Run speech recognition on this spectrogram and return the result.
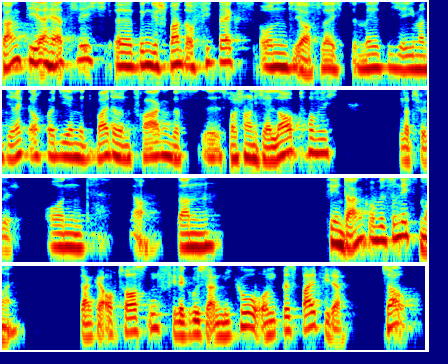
danke dir herzlich, äh, bin gespannt auf Feedbacks und ja, vielleicht meldet sich ja jemand direkt auch bei dir mit weiteren Fragen. Das äh, ist wahrscheinlich erlaubt, hoffe ich. Natürlich. Und ja, dann vielen Dank und bis zum nächsten Mal. Danke auch, Thorsten. Viele Grüße an Nico und bis bald wieder. Ciao.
